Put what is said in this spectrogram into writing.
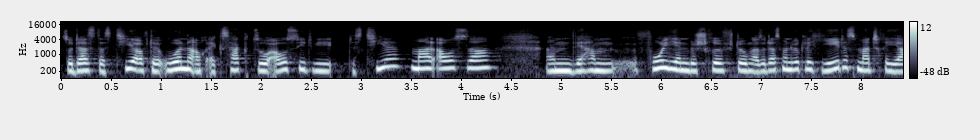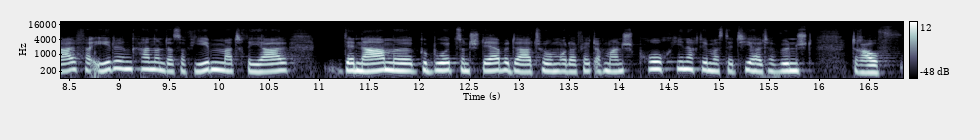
sodass das Tier auf der Urne auch exakt so aussieht, wie das Tier mal aussah. Ähm, wir haben Folienbeschriftung, also dass man wirklich jedes Material veredeln kann und dass auf jedem Material der Name, Geburts- und Sterbedatum oder vielleicht auch mal ein Spruch, je nachdem, was der Tierhalter wünscht, drauf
